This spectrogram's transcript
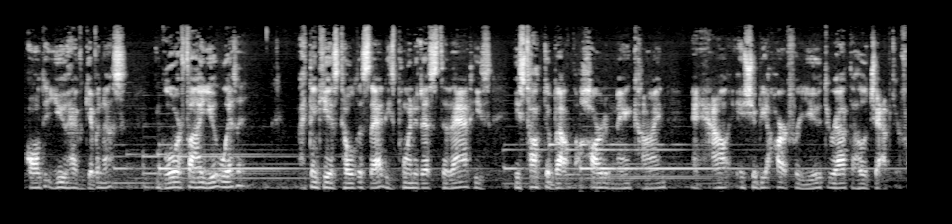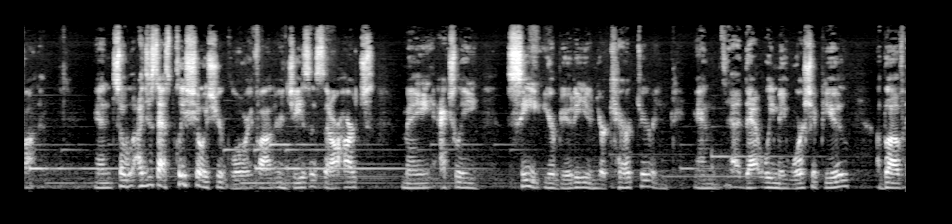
all that you have given us and glorify you with it. I think he has told us that. He's pointed us to that. He's he's talked about the heart of mankind and how it should be a heart for you throughout the whole chapter, Father. And so I just ask, please show us your glory, Father, in Jesus, that our hearts may actually see your beauty and your character, and, and that we may worship you above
